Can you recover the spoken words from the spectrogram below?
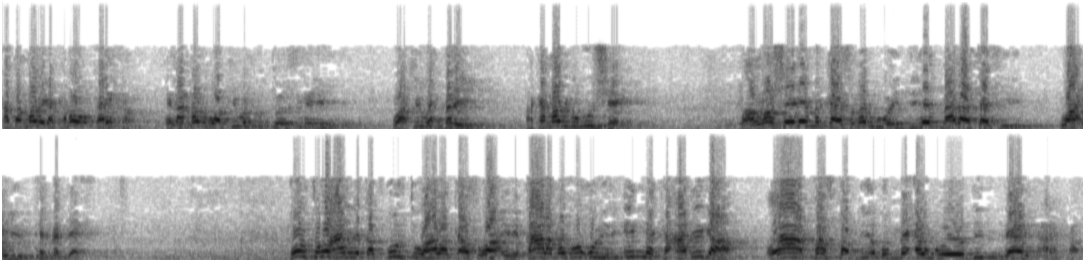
hadda nabiga kama u qari karo ilaa nabigu waa kii wax u toosinayey waa kii wax barayey marka nabigu wuu sheegay. Waa loo sheegay markaasuu nabigu weydiiyey maadaa saas yidhi waa idhi kelmaddaas qultu waxaan idhi qad qultu hadalkaas waa idhi. Qaala nabigu wuxuu yidhi inaka adiga laa tastadiicu ma awoodid daalika arrinkaas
